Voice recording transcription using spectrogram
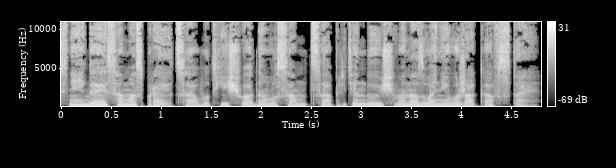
С ней Гая сама справится, а вот еще одного самца, претендующего на звание вожака в стае,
